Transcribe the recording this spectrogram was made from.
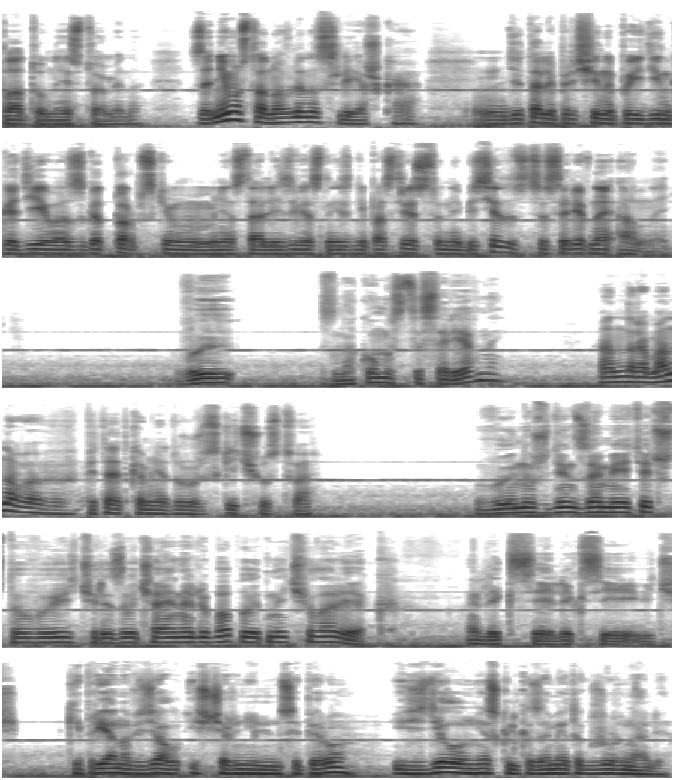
Платона Истомина. За ним установлена слежка. Детали причины поединка Деева с Гатторбским мне стали известны из непосредственной беседы с цесаревной Анной. Вы знакомы с цесаревной? Анна Романова питает ко мне дружеские чувства. Вынужден заметить, что вы чрезвычайно любопытный человек, Алексей Алексеевич. Киприанов взял из чернильницы перо и сделал несколько заметок в журнале,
